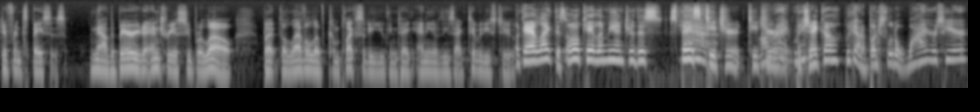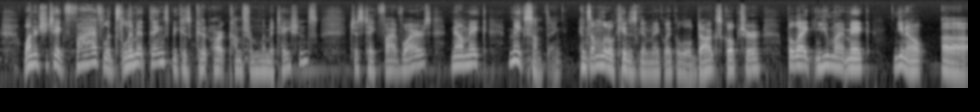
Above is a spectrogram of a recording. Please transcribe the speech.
different spaces. Now the barrier to entry is super low, but the level of complexity you can take any of these activities to. Okay, I like this. Oh, okay, let me enter this space, Yeah. teacher. Teacher right, man. Pacheco. We got a bunch of little wires here. Why don't you take five? Let's limit things because good art comes from limitations. Just take five wires. Now make make something. And some little kid is gonna make like a little dog sculpture, but like you might make, you know, uh,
